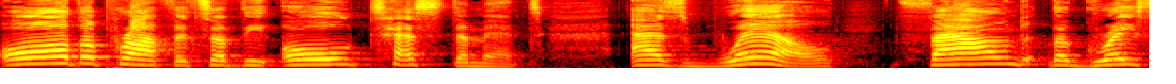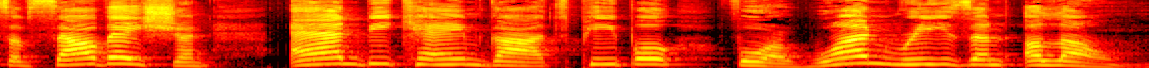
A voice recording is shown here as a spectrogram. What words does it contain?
all the prophets of the Old Testament as well found the grace of salvation and became God's people for one reason alone.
